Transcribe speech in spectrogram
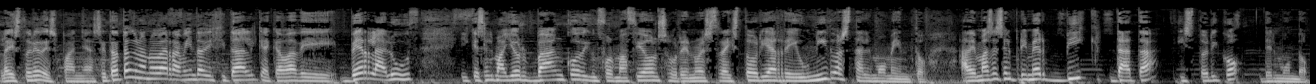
la historia de España. Se trata de una nueva herramienta digital que acaba de ver la luz y que es el mayor banco de información sobre nuestra historia reunido hasta el momento. Además, es el primer Big Data histórico del mundo.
